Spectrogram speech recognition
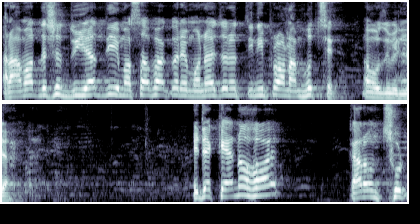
আর আমার দেশে দুই হাত দিয়ে মাসাফা করে মনে হয় যেন তিনি প্রণাম হচ্ছেন নজুবিল্লাহ এটা কেন হয়? কারণ ছোট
